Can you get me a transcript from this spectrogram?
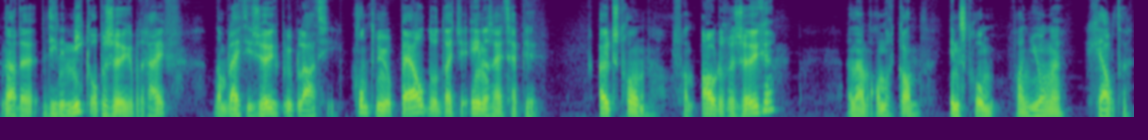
naar de dynamiek op een zeugenbedrijf, dan blijft die zeugenpopulatie continu op peil, doordat je enerzijds heb je uitstroom van oudere zeugen en aan de andere kant instroom van jonge gelten.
